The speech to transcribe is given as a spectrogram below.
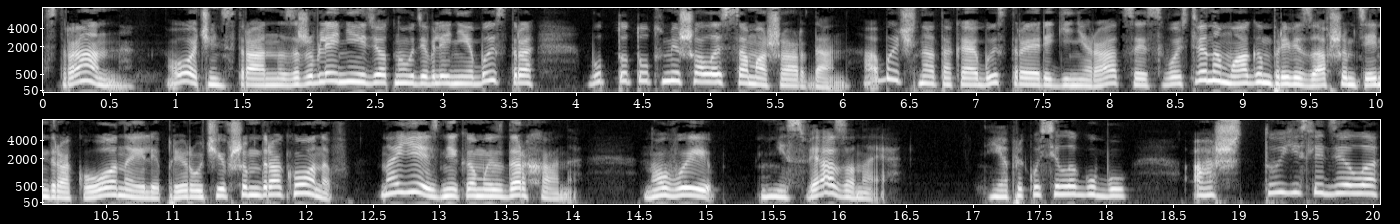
Странно, очень странно, заживление идет на удивление быстро, будто тут вмешалась сама Шардан. Обычно такая быстрая регенерация свойственна магам, привязавшим тень дракона или приручившим драконов, наездникам из Дархана. Но вы не связанная. Я прикусила губу. А что, если дело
